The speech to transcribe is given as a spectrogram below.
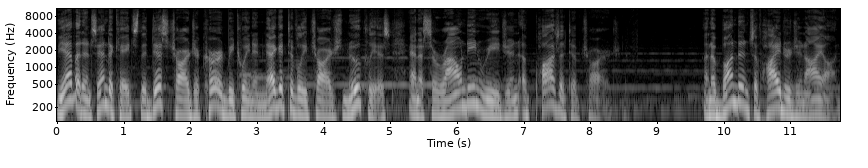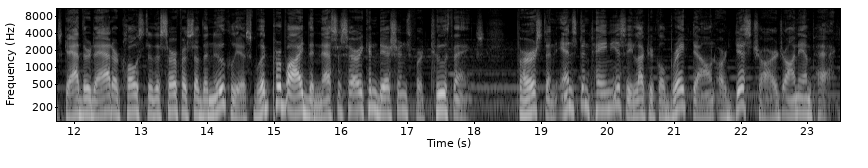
the evidence indicates the discharge occurred between a negatively charged nucleus and a surrounding region of positive charge. An abundance of hydrogen ions gathered at or close to the surface of the nucleus would provide the necessary conditions for two things. First, an instantaneous electrical breakdown or discharge on impact.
